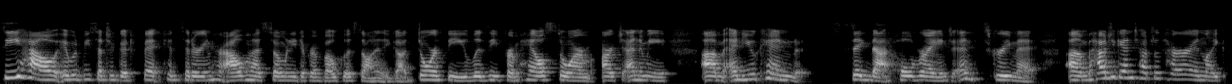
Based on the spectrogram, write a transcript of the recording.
see how it would be such a good fit considering her album has so many different vocalists on it you got dorothy lzzy from halestorm arch enemy um, and you can sing that whole range and scream it um, how'd you get in touch with her and like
